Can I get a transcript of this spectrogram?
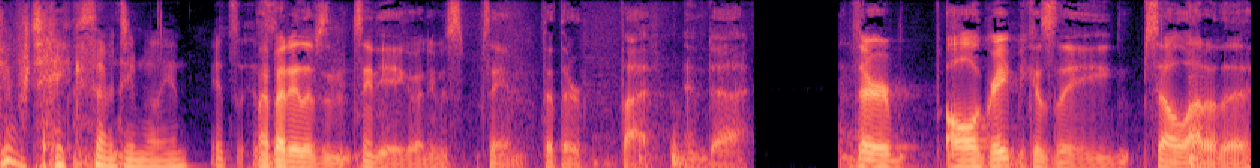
Give or take 17 million. It's, it's My buddy lives in San Diego, and he was saying that they're five, and uh, they're all great because they sell a lot of the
